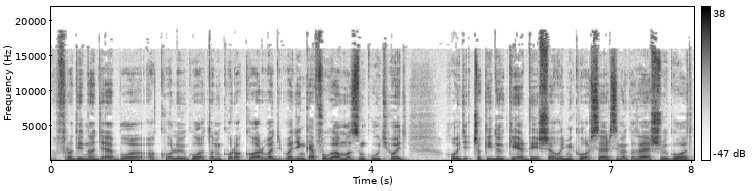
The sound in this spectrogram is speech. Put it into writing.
a Fradi nagyjából akkor lő gólt, amikor akar, vagy, vagy inkább fogalmazzunk úgy, hogy, hogy csak idő kérdése, hogy mikor szerzi meg az első gólt.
